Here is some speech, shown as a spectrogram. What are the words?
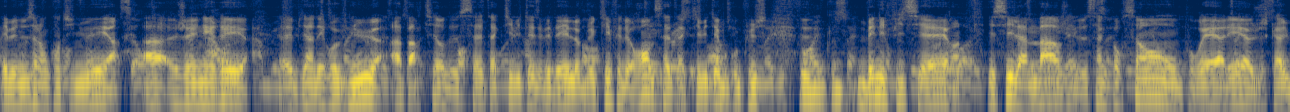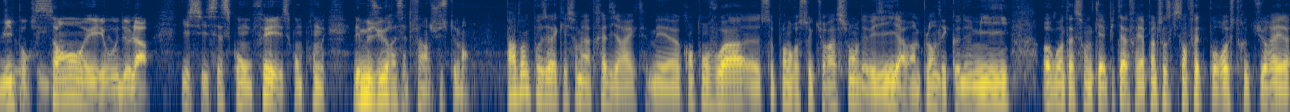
eh bien, nous allons continuer à, générer, eh bien, des revenus à partir de cette activité DVD. L'objectif est de rendre cette activité beaucoup plus bénéficiaire. Ici, la marge est de 5%. On pourrait aller jusqu'à 8% et au-delà. Ici, c'est ce qu'on fait, ce qu'on prend des mesures à cette fin, justement Pardon de poser la question, mais très directe. Mais euh, quand on voit euh, ce plan de restructuration, vous l'avez dit, il y a un plan d'économie, augmentation de capital, enfin, il y a plein de choses qui sont faites pour restructurer, euh,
